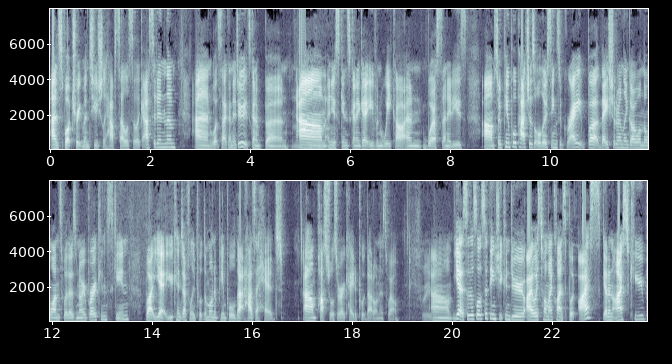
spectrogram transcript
And spot treatments usually have salicylic acid in them. And what's that going to do? It's going to burn. Um, and your skin's going to get even weaker and worse than it is. Um, so, pimple patches, all those things are great, but they should only go on the ones where there's no broken skin. But yeah, you can definitely put them on a pimple that has a head. Um, pustules are okay to put that on as well. Um, yeah, so there's lots of things you can do. I always tell my clients to put ice, get an ice cube,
